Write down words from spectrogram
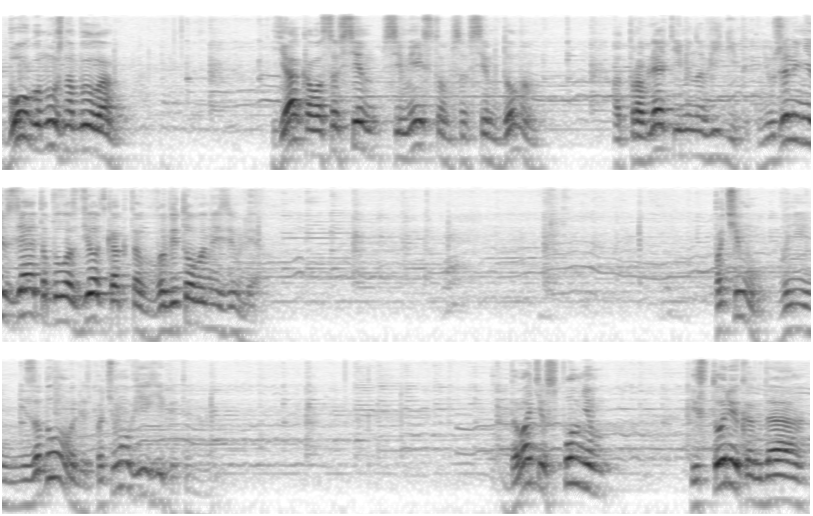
Богу нужно было Якова со всем семейством, со всем домом отправлять именно в Египет. Неужели нельзя это было сделать как-то в обетованной земле? Почему? Вы не, не задумывались, почему в Египет именно? Давайте вспомним историю, когда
